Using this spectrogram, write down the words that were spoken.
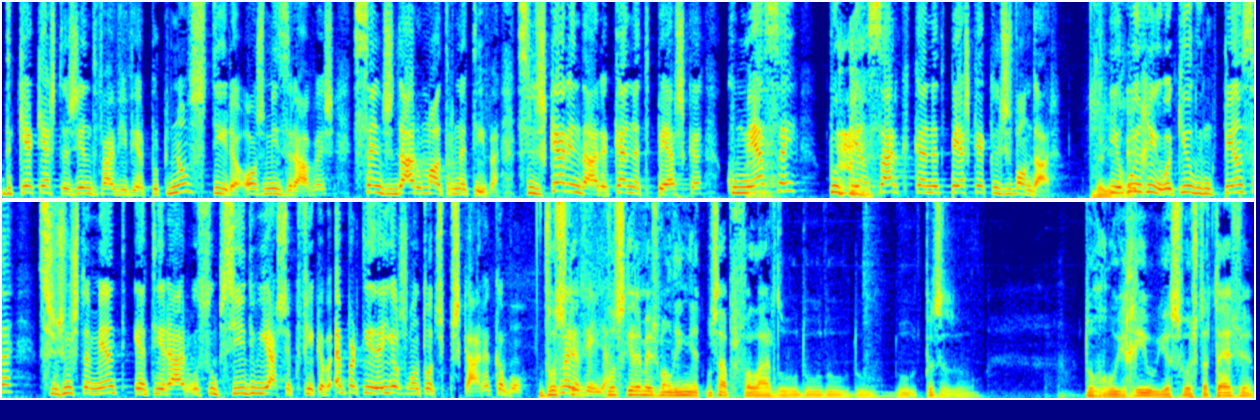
de que é que esta gente vai viver, porque não se tira aos miseráveis sem lhes dar uma alternativa. Se lhes querem dar a cana de pesca, comecem por pensar que cana de pesca é que lhes vão dar. Daniel. E Rui Rio, aquilo em que pensa, se justamente é tirar o subsídio e acha que fica. A partir daí eles vão todos pescar. Acabou. Vou seguir, Maravilha. vou seguir a mesma linha, começar por falar do, do, do, do, do- do- Rui Rio e a sua estratégia.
